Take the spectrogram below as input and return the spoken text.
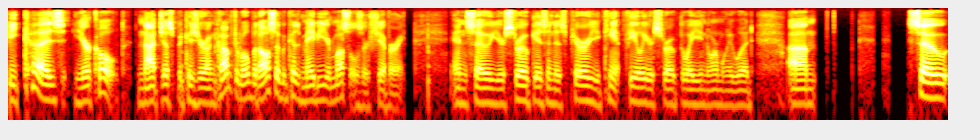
because you're cold, not just because you're uncomfortable, but also because maybe your muscles are shivering. And so your stroke isn't as pure. You can't feel your stroke the way you normally would. Um, so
